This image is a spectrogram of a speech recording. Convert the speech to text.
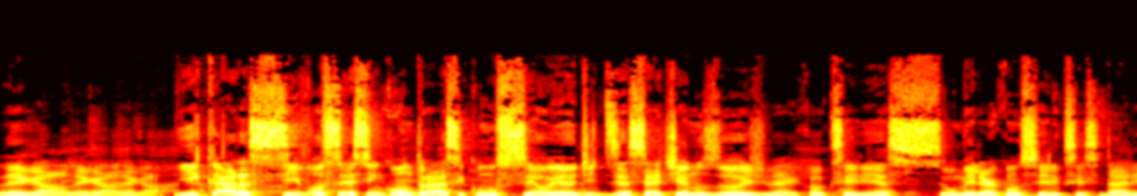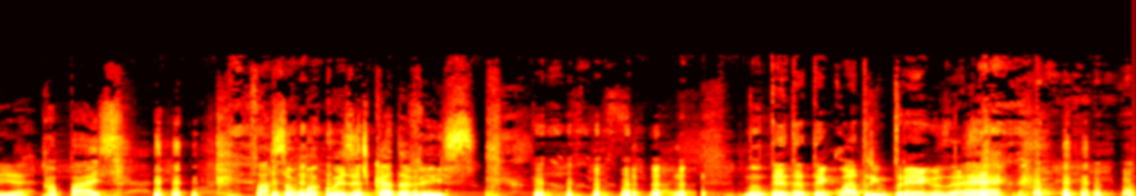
Legal, legal, legal. E, cara, se você se encontrasse com o seu eu de 17 anos hoje, velho, qual que seria o melhor conselho que você se daria? Rapaz, faça uma coisa de cada vez. Não tenta ter quatro empregos, né? É.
